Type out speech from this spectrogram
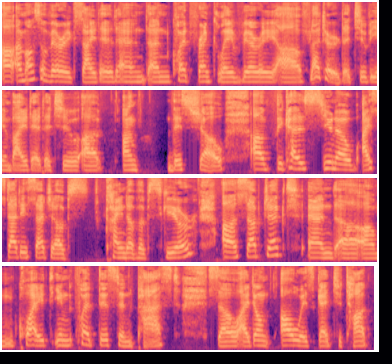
uh, I'm also very excited and and quite frankly very uh, flattered to be invited to uh on this show uh, because you know I study such a kind of obscure uh, subject and uh, um, quite in quite distant past. So I don't always get to talk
